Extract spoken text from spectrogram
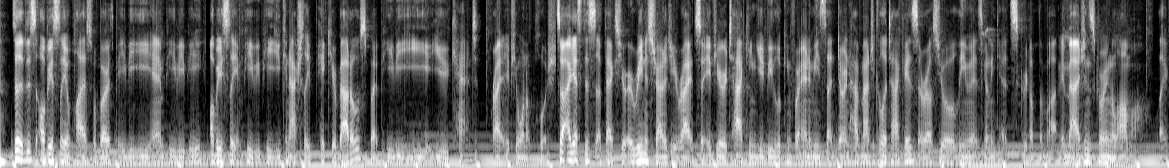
so this obviously applies for both PvE and PvP. Obviously in PvP, you can actually pick your battles, but PvE, you can't, right? If you want to push. So I guess this affects your arena strategy, right? So if you're attacking, you'd be looking for enemies that don't have magical attackers or else your Lima is going to get screwed up the butt. Imagine screwing a llama. Like,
